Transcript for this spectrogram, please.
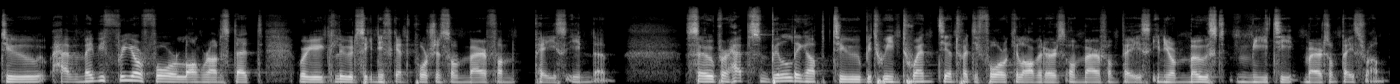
to have maybe three or four long runs that where you include significant portions of marathon pace in them. So perhaps building up to between 20 and 24 kilometers of marathon pace in your most meaty marathon pace run.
